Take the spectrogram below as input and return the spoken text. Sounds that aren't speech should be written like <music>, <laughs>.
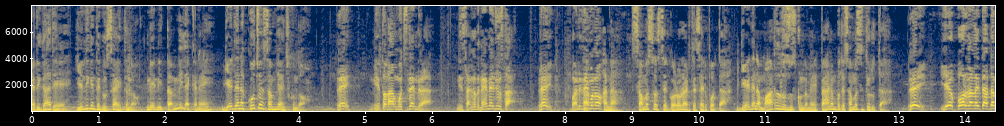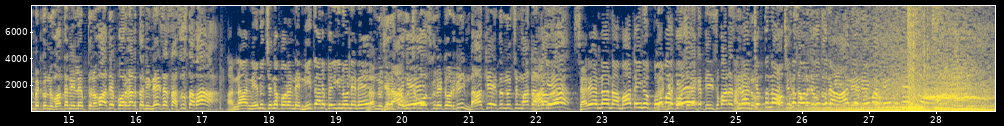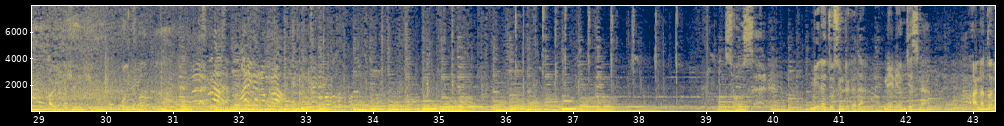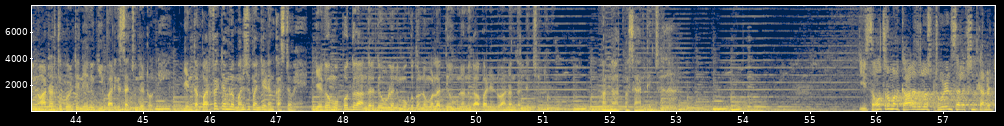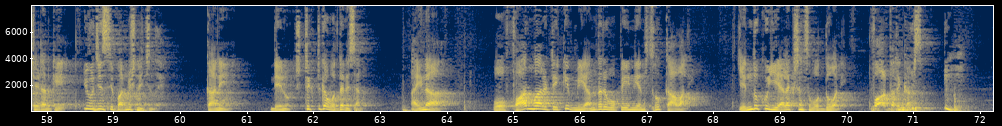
గది కాదే ఎందుకింత గుస్సా అవుతున్నావు? నేను నీ తమ్మి లెక్కనే. ఏదైనా కూర్చొని సంజాయించుకుందాం. రే నీతో నాకు ముచ్చటేంద్రా? నీ సంగతి నేనే చూస్తా. రే బండి అన్న సమస్య వస్తే గొడవలాడితే సరిపోతా ఏదైనా మాటలతో చూసుకుందామే ప్రాణం పోతే సమస్య తిరుగుతా రే ఏ పోరగాళ్ళైతే అడ్డం పెట్టుకుని నువ్వు అంతా నీ లేపుతున్నావో అదే పోరగాళ్ళతో నీ నేసేస్తా చూస్తావా అన్నా నేను చిన్న పోరండి నీ తాను పెరిగినోడేనే నన్ను. ఉచ్చబోసుకునేటోడివి నాకే ఎదురు నుంచి ఆగే. మాట్లాడాలా సరే అన్నా నా మాట ఇను పో గడ్డి మాకే. పోసలేక తీసి పారేస్తే అన్నా నిన్ను. చెప్తున్నా చిన్న పోరని? సో సాడ్ మీరే చూసింటారు కదా నేనేం చేసినా అన్నతో నేను మాట్లాడుతూ పోయింటే నేను ఈ పాటికి సచ్చుండేటోడిని. ఇంత పర్ఫెక్ట్ టైంలో మనిషి పనిచేయడం కష్టమే. ఏదో ముప్పొద్దుల అందరి దేవుళ్ళని మొక్కుతుండడం వల్ల దేవుడు నన్ను కాపాడిండు అన్నం దండించిండు. అన్న ఆత్మ శాంతించాలా ఈ సంవత్సరం మన కాలేజీలో స్టూడెంట్ సెలక్షన్ కండక్ట్ చేయడానికి యూజీసీ పర్మిషన్ ఇచ్చింది. కానీ నేను స్ట్రిక్ట్గా వద్దనేశాను. అయినా ఓ ఫార్మాలిటీకి మీ అందరి ఒపీనియన్స్ కావాలి. ఎందుకు ఈ ఎలక్షన్స్ వద్దు అని? ఫార్ ద రికార్డ్స్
